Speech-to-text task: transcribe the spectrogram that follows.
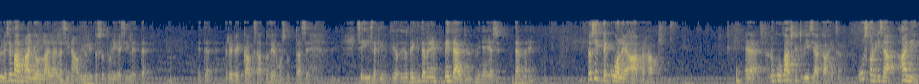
kyllä se varmaan jollain lailla siinä avioliitossa tuli esille, että, että Rebekka saattoi hermostuttaa se, se Iisakin, jotenkin tämmöinen vetäytyminen ja tämmöinen. No sitten kuolee Abraham. Luku 25 ja 8. Uskon isä, ai niin,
